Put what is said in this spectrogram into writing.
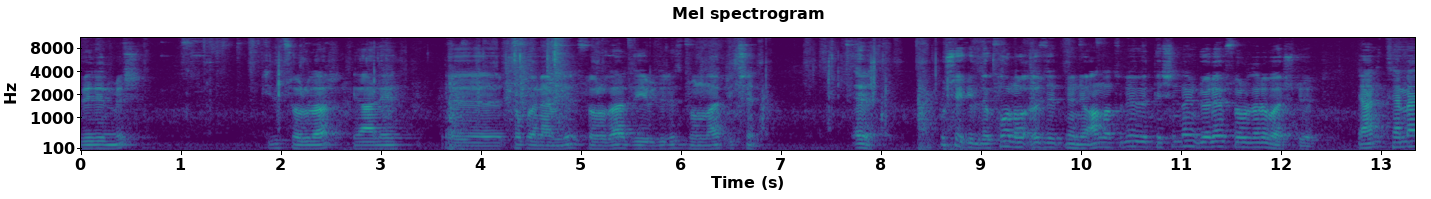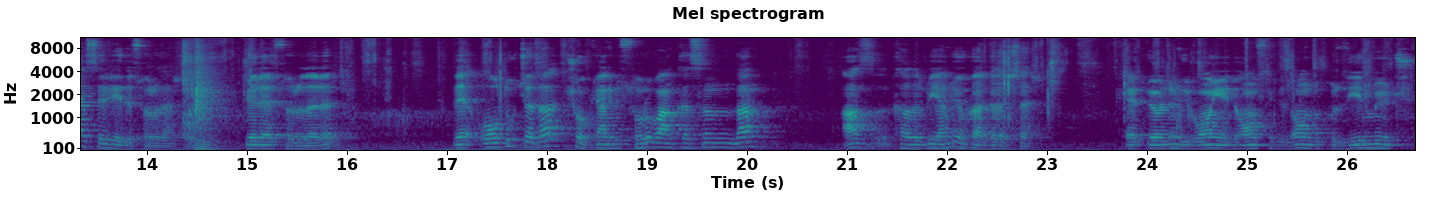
verilmiş. Kilit sorular yani e, çok önemli sorular diyebiliriz bunlar için. Evet. Bu şekilde konu özetleniyor, anlatılıyor ve peşinden görev soruları başlıyor. Yani temel seviyede sorular. Görev soruları. Ve oldukça da çok. Yani bir soru bankasından az kalır bir yanı yok arkadaşlar. Evet gördüğünüz gibi 17, 18, 19, 23,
